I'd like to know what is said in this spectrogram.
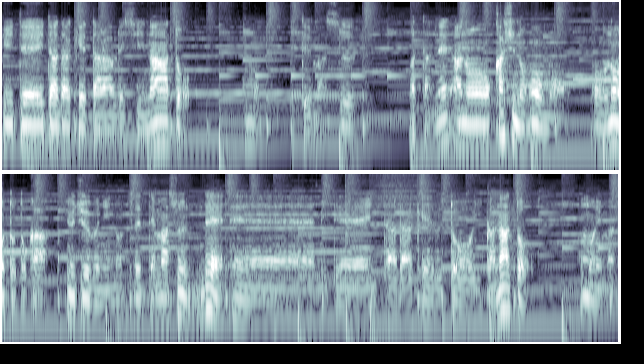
聞いていただけたら嬉しいなと思ってます。またね、あの、歌詞の方もノートとか YouTube に載せてますんで、えー、見ていただけるといいかなと思います。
